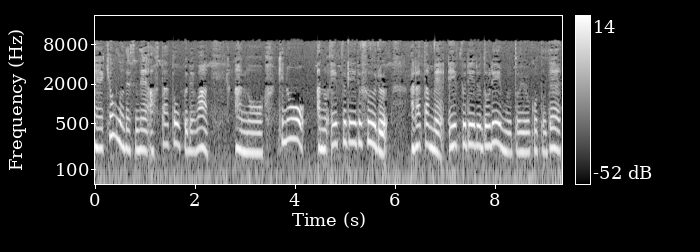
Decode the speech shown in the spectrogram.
えー、今日のですねアフタートークではあの昨日あのエイプリルフール改めエイプリルドリームということで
